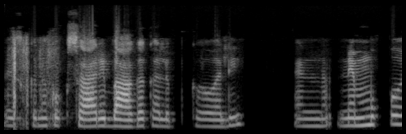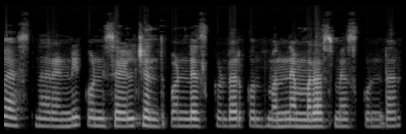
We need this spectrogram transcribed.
వేసుకున్నాక ఒకసారి బాగా కలుపుకోవాలి. అండ్ నిమ్మప్పు వేస్తున్నారండి. కొన్ని సైడ్లు చింతపండు వేసుకుంటారు కొంతమంది నిమ్మరసం వేసుకుంటారు.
